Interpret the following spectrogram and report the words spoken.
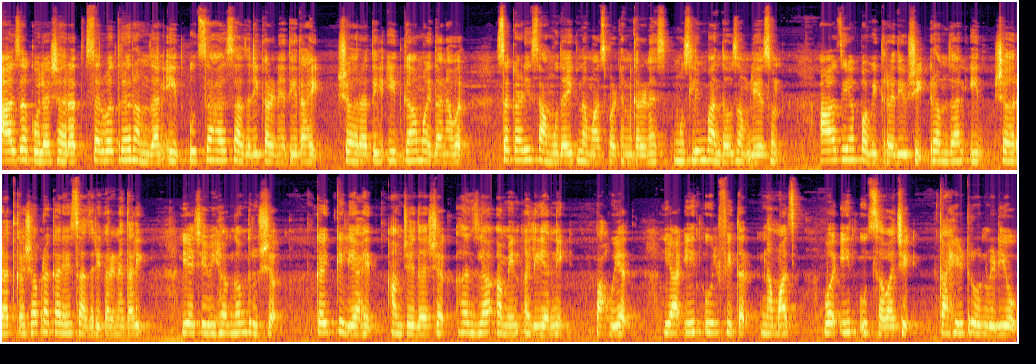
आज अकोला शहरात सर्वत्र रमजान ईद उत्साहात साजरी करण्यात येत आहे. शहरातील ईदगाह मैदानावर सकाळी सामुदायिक नमाज पठण करण्यास मुस्लिम बांधव जमले असून आज या पवित्र दिवशी रमजान ईद शहरात कशा प्रकारे साजरी करण्यात आली याची विहंगम दृश्य कैद केली आहेत. आमचे दर्शक हंजला अमीन अली यांनी पाहुयात. या ईद उल फितर नमाज व ईद उत्सवाचे काही ड्रोन व्हिडिओ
